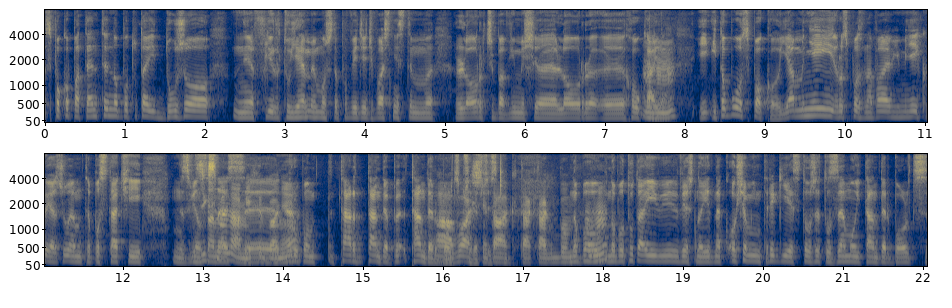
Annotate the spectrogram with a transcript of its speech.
spoko patenty, no bo tutaj dużo flirtujemy, można powiedzieć, właśnie z tym lore, czy bawimy się lore Hawkeye'a. Mm -hmm. I, I to było spoko. Ja mniej rozpoznawałem i mniej kojarzyłem te postaci związane z, z chyba, grupą tar, Thunder, Thunderbolts A, właśnie. Tak, tak, tak. Bo, no, bo, mhm. no bo tutaj, wiesz, no jednak osią intrygi jest to, że to Zemo i Thunderbolts,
